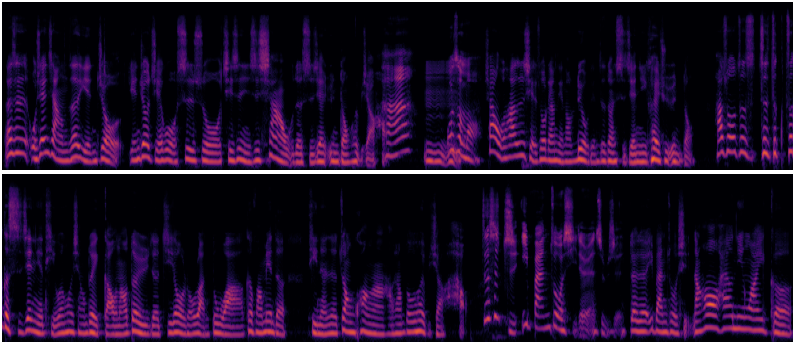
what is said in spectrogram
但是我先讲这研究，研究结果是说，其实你是下午的时间运动会比较好啊。嗯嗯。为什么？下午他是写说两点到六点这段时间你可以去运动。他说这是这这这个时间你的体温会相对高，然后对于的肌肉柔软度啊，各方面的体能的状况啊，好像都会比较好。这是指一般作息的人是不是？对对，一般作息。然后还有另外一个，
